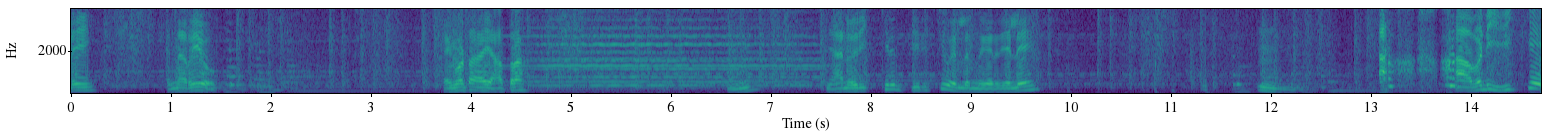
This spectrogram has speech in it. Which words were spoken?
എന്താടി എന്നറിയോ? എങ്ങോട്ടാ യാത്ര? ഞാൻ ഒരിക്കലും തിരിച്ചു വരില്ലെന്ന് കരുതിയല്ലേ. അവിടെ ഇരിക്കേ.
